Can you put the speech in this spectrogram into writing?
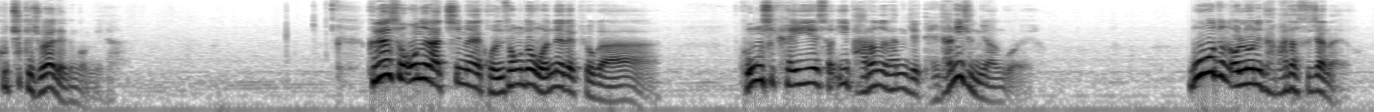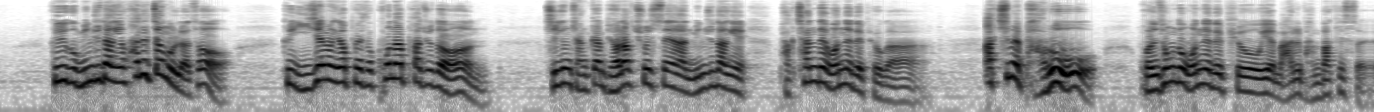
구축해줘야 되는 겁니다. 그래서 오늘 아침에 권성동 원내대표가 공식 회의에서 이 발언을 한 게 대단히 중요한 거예요. 모든 언론이 다 받아 쓰잖아요. 그리고 민주당이 화들짝 놀라서 그 이재명 옆에서 코나 파주던 지금 잠깐 벼락 출세한 민주당의 박찬대 원내대표가 아침에 바로 권성동 원내대표의 말을 반박했어요.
